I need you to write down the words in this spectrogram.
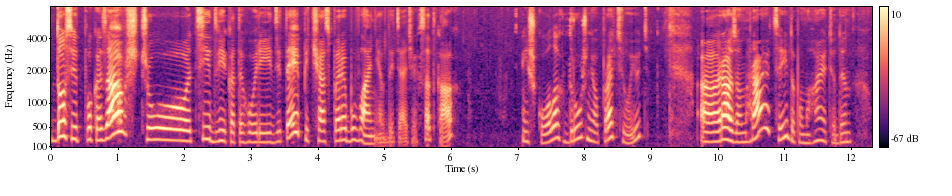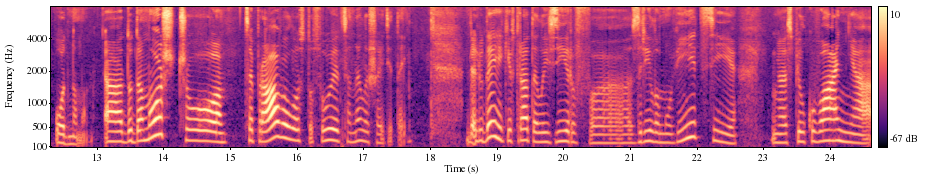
Досвід показав, що ці дві категорії дітей під час перебування в дитячих садках і школах дружньо працюють, разом граються і допомагають один одному. Додамо, що це правило стосується не лише дітей. Для людей, які втратили зір в е, зрілому віці, е, спілкування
